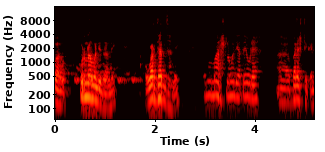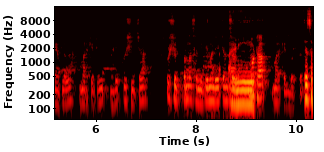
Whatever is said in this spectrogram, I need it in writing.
प- पूर्णामध्ये झाले वर्ध्यात झाले. तर मग महाराष्ट्रामध्ये आता एवढ्या बऱ्याच ठिकाणी आपल्याला मार्केटिंग म्हणजे कृषीच्या कृषी उत्पन्न समितीमध्ये त्यांचं आणि मोठा मार्केट भरतं. त्याचं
